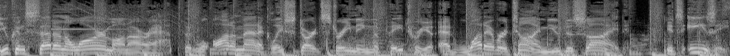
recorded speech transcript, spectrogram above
You can set an alarm on our app that will automatically start streaming The Patriot at whatever time you decide. It's easy.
